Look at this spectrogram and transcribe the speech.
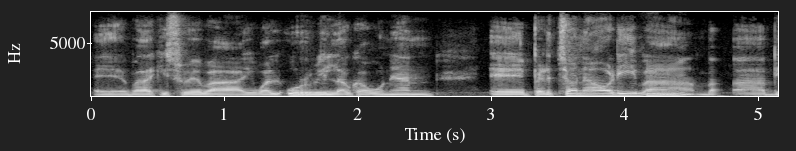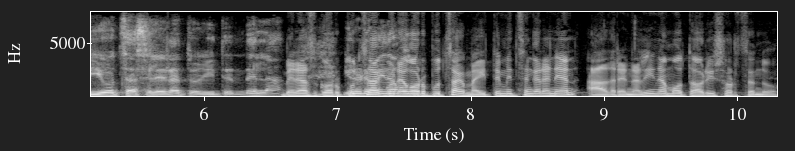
e, badakizue, ba, igual hurbil daukagunean e, pertsona hori, ba, Mhm. ba, bihotza azeleratu egiten dela. Beraz, gorputzak, gure gorputzak maite mintzen garenean adrenalina mota hori sortzen du.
